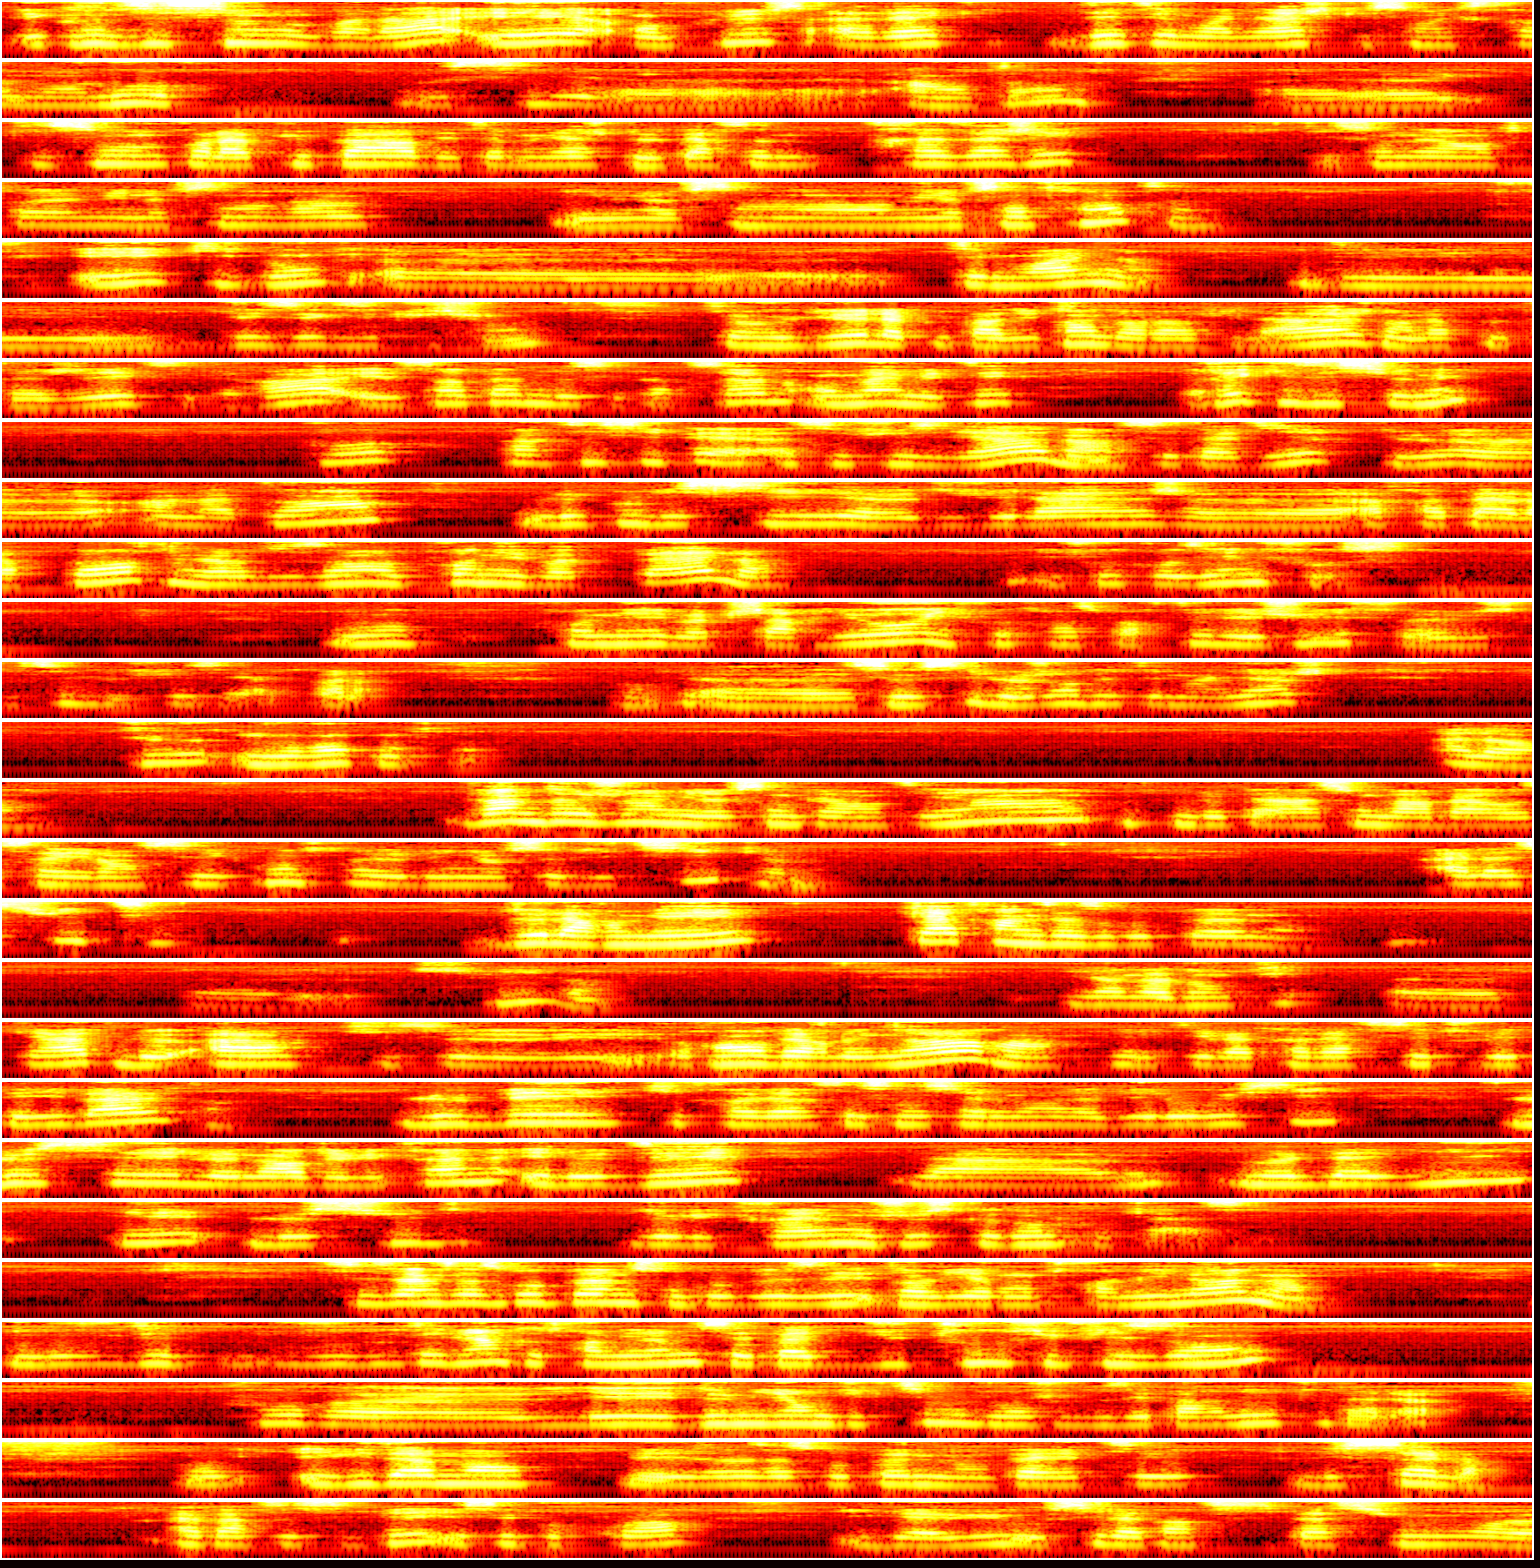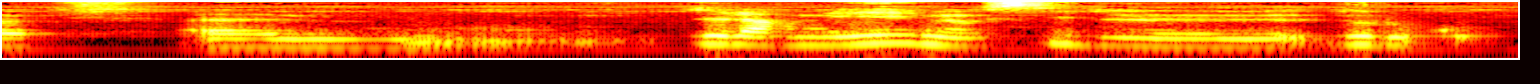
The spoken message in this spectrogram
les conditions, voilà, et en plus avec des témoignages qui sont extrêmement lourds aussi euh, à entendre, euh, qui sont pour la plupart des témoignages de personnes très âgées, qui sont nées entre 1920 et 1900, 1930, et qui donc euh, témoignent des exécutions qui ont eu lieu la plupart du temps dans leur village, dans leur potager, etc. Et certaines de ces personnes ont même été réquisitionnées pour participer à ces fusillades, c'est-à-dire que euh, un matin, le policier euh, du village euh, a frappé à leur porte en leur disant prenez votre pelle, il faut creuser une fosse. Ou prenez votre chariot, il faut transporter les juifs jusqu'au site de fusillade. Voilà. C'est aussi le genre de témoignage que nous rencontrons. Alors, 22 juin 1941, l'opération Barbarossa est lancée contre l'Union soviétique. À la suite de l'armée, quatre Einsatzgruppen euh, suivent. Il y en a donc euh, quatre. Le A qui se rend vers le nord et qui va traverser tous les pays baltes. Le B qui traverse essentiellement la Biélorussie. Le C, le nord de l'Ukraine. Et le D, la Moldavie et le sud de l'Ukraine jusque dans le Caucase. Ces Einsatzgruppen sont composés d'environ 3000 hommes. Vous, vous, doutez bien que 3000 hommes, c'est pas du tout suffisant pour euh, les 2 millions de victimes dont je vous ai parlé tout à l'heure. Donc évidemment, les Einsatzgruppen n'ont pas été les seuls à participer, et c'est pourquoi il y a eu aussi la participation euh, euh, de l'armée, mais aussi de, de, locaux.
